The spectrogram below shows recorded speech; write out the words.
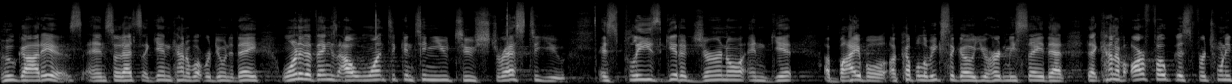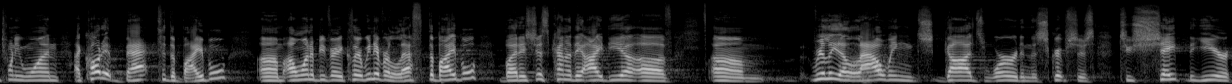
who God is. And so that's, again, kind of what we're doing today. One of the things I want to continue to stress to you is please get a journal and get a Bible. A couple of weeks ago, you heard me say that, that kind of our focus for 2021, I called it back to the Bible. Um, I wanna be very clear, we never left the Bible, but it's just kind of the idea of, um, really allowing God's word and the scriptures to shape the year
